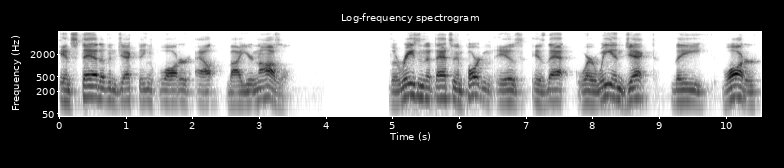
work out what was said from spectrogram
instead of injecting water out by your nozzle. The reason that that's important is is that where we inject the water,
